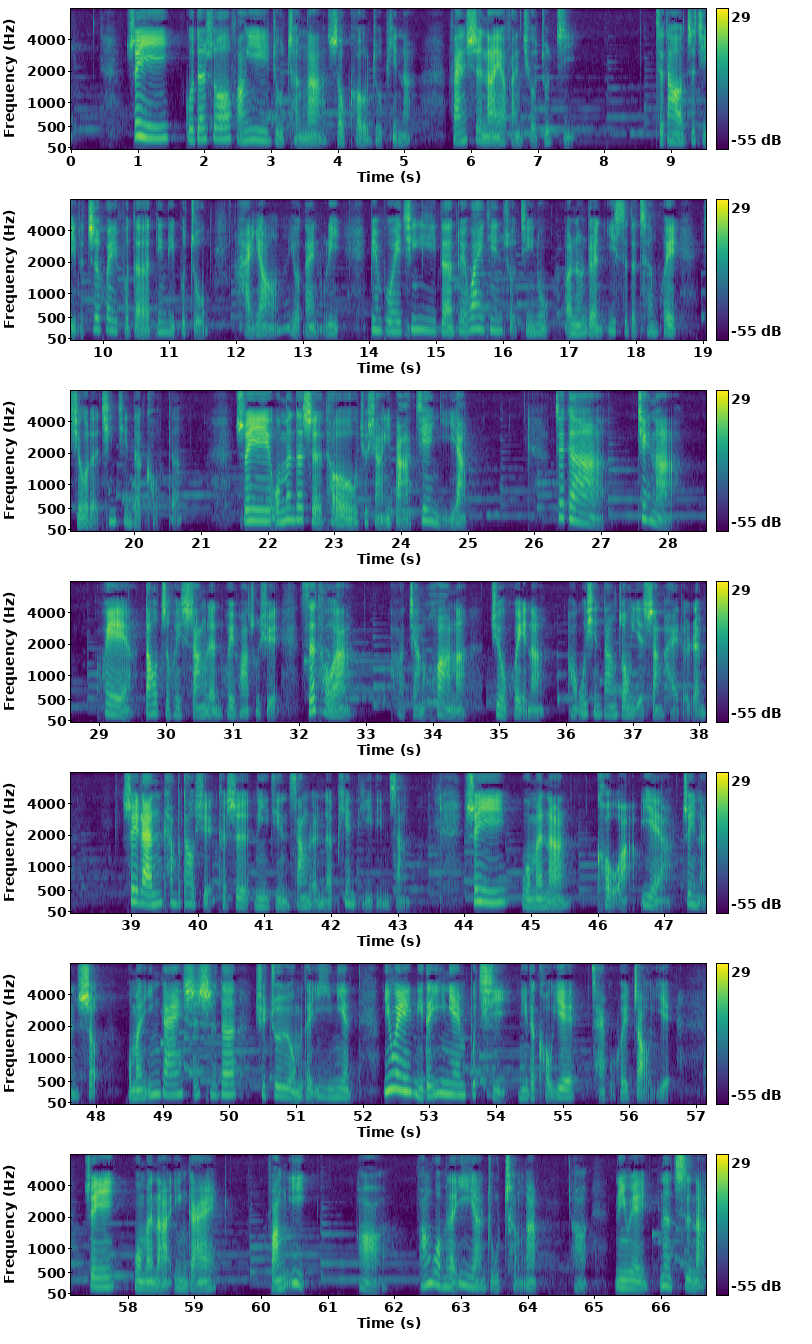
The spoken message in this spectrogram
所以古德说：“防疫如城啊，守口如瓶啊。”凡事呢要反求诸己，知道自己的智慧、福德、定力不足。还要有待努力，便不会轻易的对外境所激怒，而能忍一时的嗔恚，修了清净的口德。所以，我们的舌头就像一把剑一样，这个啊剑啊，会刀子会伤人，会发出血；舌头啊啊讲的话呢，就会呢啊无形当中也伤害的人。虽然看不到血，可是你已经伤人了，遍体鳞伤。所以，我们呢、口啊业啊最难受。我们应该时时的去注意我们的意念，因为你的意念不起，你的口业才不会造业。所以，我们呢、应该防疫啊，防我们的意啊如城啊啊，因为那次呢。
